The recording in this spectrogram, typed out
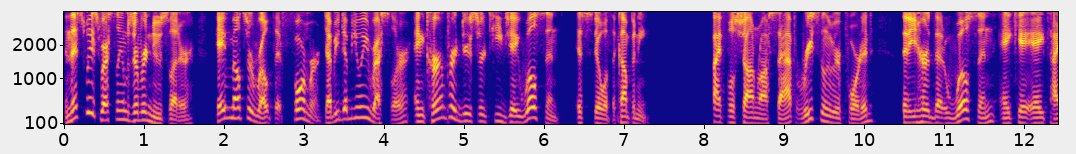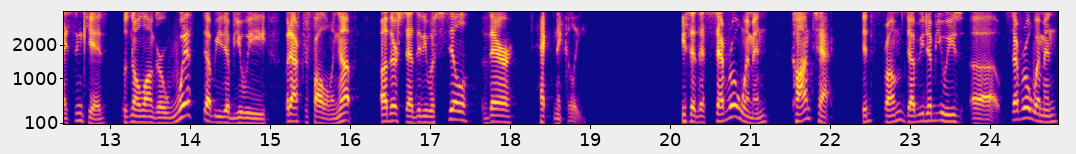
In this week's Wrestling Observer newsletter, Dave Meltzer wrote that former WWE wrestler and current producer TJ Wilson is still with the company. Fightful Sean Ross Sapp recently reported that he heard that Wilson, aka Tyson Kidd, was no longer with WWE, but after following up, others said that he was still there technically. He said that several women contacted from WWE's uh, several women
